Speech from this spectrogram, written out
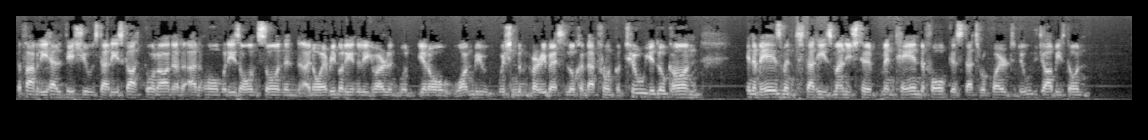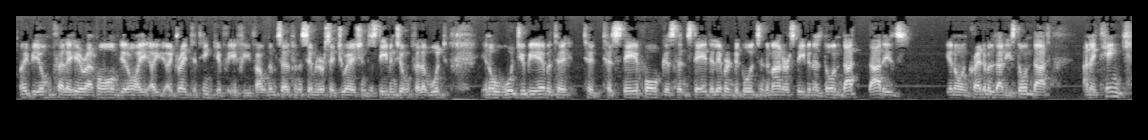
the family health issues that he's got going on at, at home with his own son. And I know everybody in the League of Ireland would, you know, one, be wishing them the very best luck on that front, but two, you'd look on in amazement that he's managed to maintain the focus that's required to do the job he's done I'd be a young fella here at home. You know, I, I, I dread to think if, if he found himself in a similar situation to Stephen's young fella, would you know, would you be able to, to, to stay focused and stay delivering the goods in the manner Stephen has done? That that is, you know, incredible that he's done that. And I think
